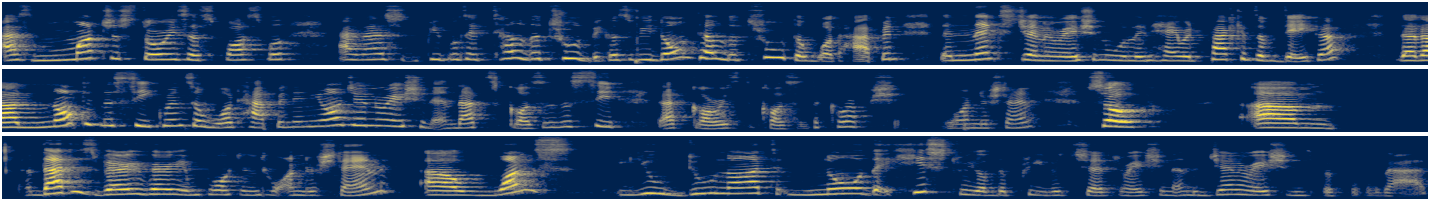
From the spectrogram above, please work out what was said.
as much stories as possible. And as people say tell the truth because if you don't tell the truth of what happened the next generation will inherit packets of data that are not in the sequence of what happened in your generation and that causes the see that causes causes the corruption you understand so um that is very, very important to understand. Uh, once you do not know the history of the previous generation and the generations before that,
